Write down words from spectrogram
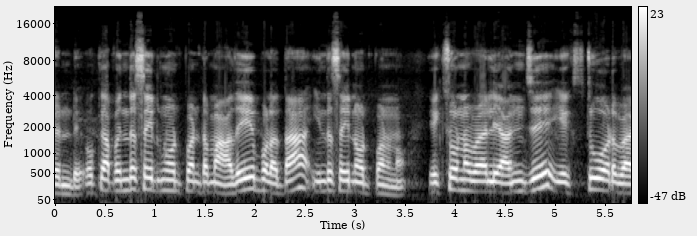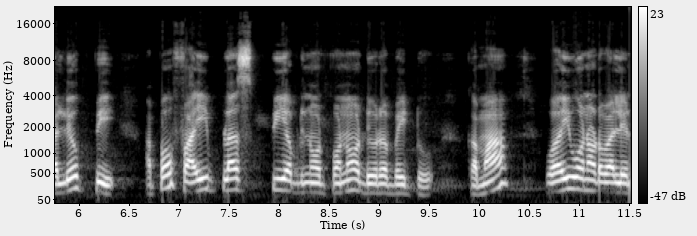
ரெண்டு. ஓகே அப்போ இந்த சைடு நோட் பண்ணிட்டோமா? அதே போல் தான் இந்த சைடு நோட் பண்ணணும். எக்ஸ் ஒன்னோட வேல்யூ அஞ்சு எக்ஸ் டூவோட வேல்யூ பி அப்போது ஃபைவ் ப்ளஸ் பி அப்படி நோட் பண்ணோம் divide by two comma Y ஒன்னோட வேல்யூ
